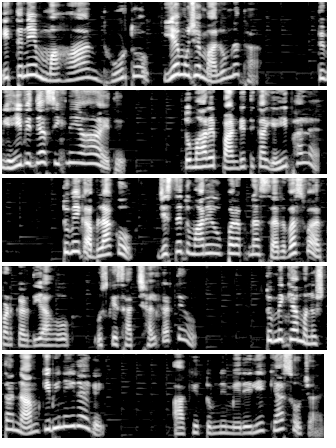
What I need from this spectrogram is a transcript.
इतने महान धूर्त हो, यह मुझे मालूम न था। तुम यही विद्या सीखने यहाँ आए थे। तुम्हारे पांडित्य का यही फल है। तुम एक अबला को, जिसने तुम्हारे ऊपर अपना सर्वस्व अर्पण कर दिया हो, उसके साथ छल करते हो। तुम्हें क्या मनुष्यता नाम की भी नहीं रह गई? आखिर तुमने मेरे लिए क्या सोचा है?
